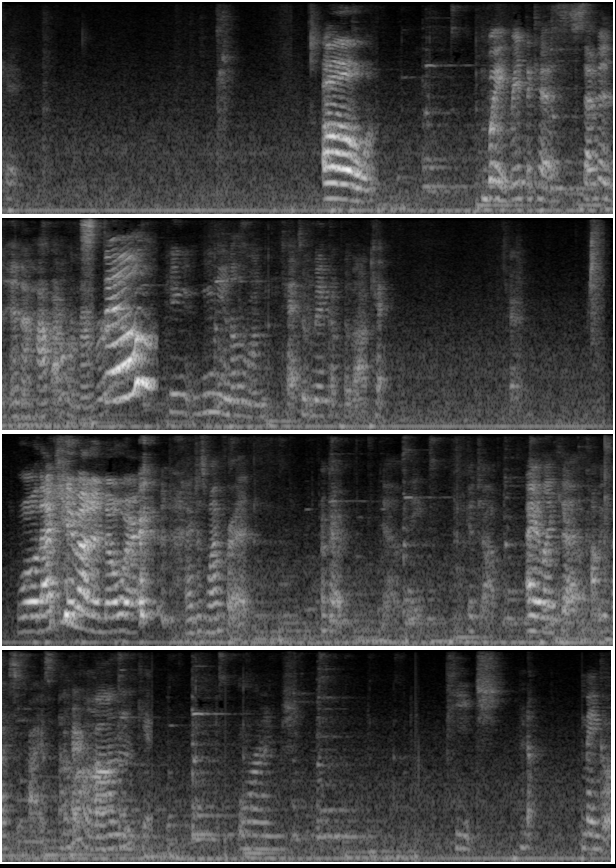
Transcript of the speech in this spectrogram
Okay. Oh, Wait, rate the kiss. seven and a half. I don't remember. Still? Can you give me another one 'Kay. to make up for that? Okay. Okay. Whoa, that came out of nowhere. I just went for it. okay. Yeah, that was neat. Good job. I like that. Caught me by surprise. Okay. Oh, Um, thank you. orange. Peach. No. Mango.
